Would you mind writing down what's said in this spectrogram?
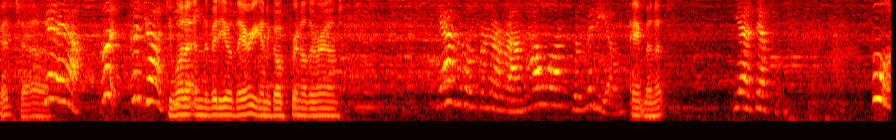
Good job. Yeah. Good. Good job. Do you want to end the video there? Or are you gonna go for another round? Yeah, I'm going to go for another round. How long's the video? Eight minutes. Yeah, definitely. Oh,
